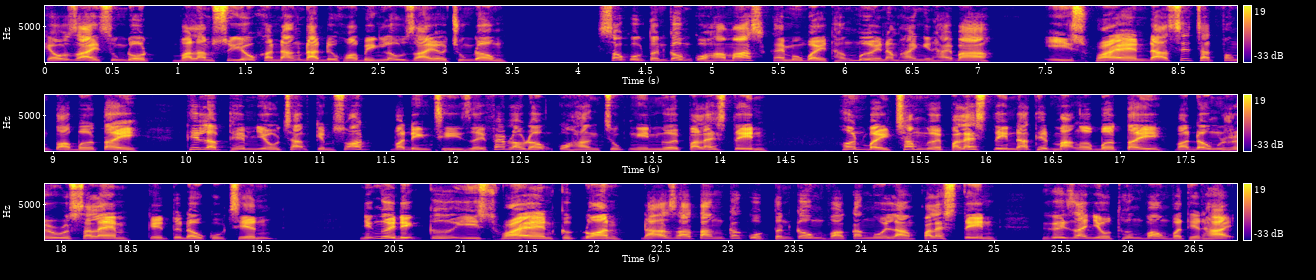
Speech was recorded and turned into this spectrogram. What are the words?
kéo dài xung đột và làm suy yếu khả năng đạt được hòa bình lâu dài ở Trung Đông. Sau cuộc tấn công của Hamas ngày 7 tháng 10 năm 2023, Israel đã siết chặt phong tỏa bờ Tây, thiết lập thêm nhiều trạm kiểm soát và đình chỉ giấy phép lao động của hàng chục nghìn người Palestine. Hơn 700 người Palestine đã thiệt mạng ở bờ Tây và Đông Jerusalem kể từ đầu cuộc chiến. Những người định cư Israel cực đoan đã gia tăng các cuộc tấn công vào các ngôi làng Palestine, gây ra nhiều thương vong và thiệt hại.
